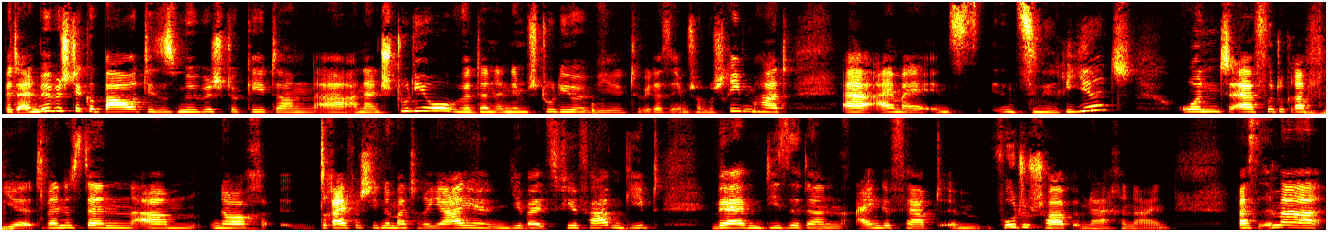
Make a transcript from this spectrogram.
wird ein Möbelstück gebaut. Dieses Möbelstück geht dann äh, an ein Studio, wird dann in dem Studio, wie Tobi das eben schon beschrieben hat, äh, einmal ins, inszeniert und äh, fotografiert. Mhm. Wenn es dann ähm, noch drei verschiedene Materialien in jeweils vier Farben gibt, werden diese dann eingefärbt im Photoshop im Nachhinein. Was immer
